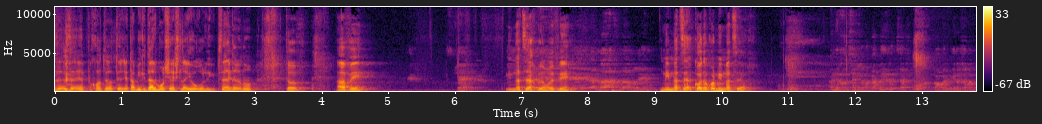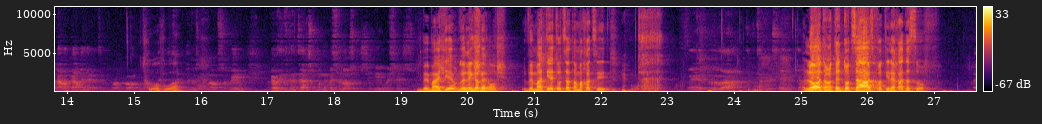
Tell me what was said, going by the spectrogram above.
זה, זה פחות או יותר, את המגדל משה של היורוליג, בסדר, נו. טוב. אבי, כן. מי מנצח ביום רביעי? אה, על מה אנחנו מהמרים? מי מנצח? קודם כל מי מנצח? אני חושב שמכבי ינצח את מונקו, ואני אגיד לכם על כמה מכבי תנצח את מונקו. טוב. תדעו שאתם לא שומעים. מכבי תנצח 83-76. ומה תהיה, 83. ומה תהיה תוצאת המחצית? אה, אה. לא, אתה נותן תוצאה, אז כבר תלך עד הסוף. אה,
